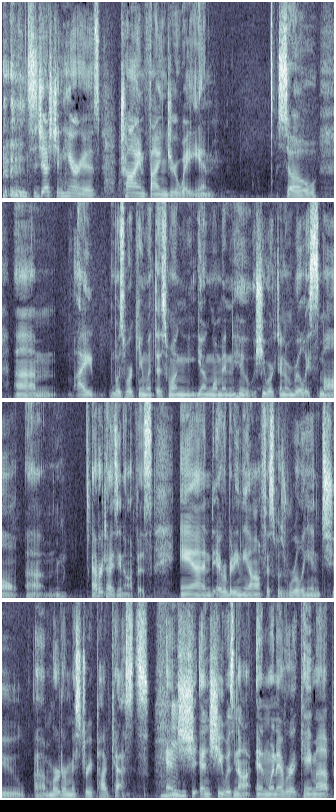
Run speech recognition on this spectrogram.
suggestion here is try and find your way in. So. Um, I was working with this one young woman who she worked in a really small um, advertising office, and everybody in the office was really into uh, murder mystery podcasts, and she and she was not. And whenever it came up,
